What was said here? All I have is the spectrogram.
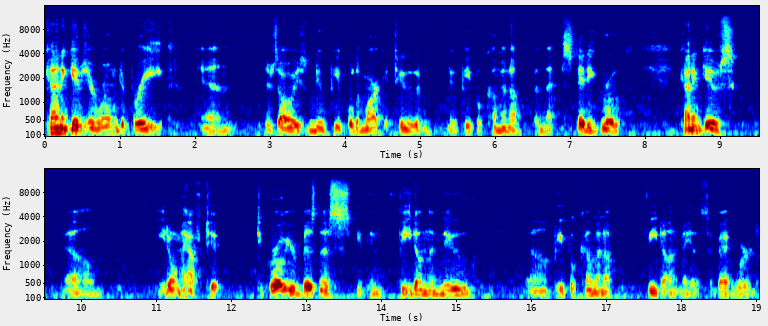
kind of gives you room to breathe. And there's always new people to market to and new people coming up, and that steady growth kind of gives um, you don't have to to grow your business. You can feed on the new uh, people coming up. Feed on me. That's a bad word.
